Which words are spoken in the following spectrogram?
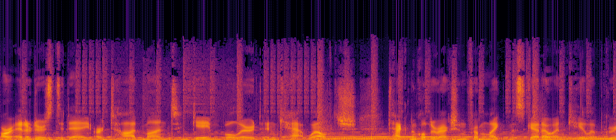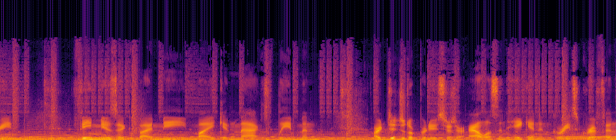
Our editors today are Todd Mundt, Gabe Bullard, and Kat Welch. Technical direction from Mike Moschetto and Caleb Green. Theme music by me, Mike, and Max Liebman. Our digital producers are Allison Hagen and Grace Griffin,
